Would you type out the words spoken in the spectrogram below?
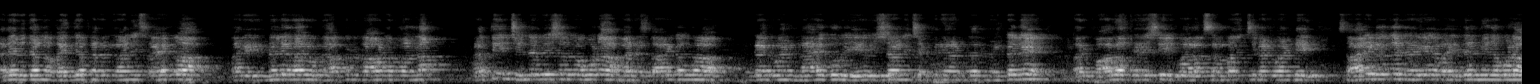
అదే విధంగా వైద్య పరంగా కానీ స్వయంగా మరి ఎమ్మెల్యే గారు డాక్టర్ కావడం వల్ల ప్రతి చిన్న విషయంలో కూడా మరి స్థానికంగా ఉండేటువంటి నాయకులు ఏ విషయాన్ని చెప్పిన వెంటనే మరి ఫాలో చేసి వాళ్ళకు సంబంధించినటువంటి స్థానికంగా జరిగే వైద్యం మీద కూడా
